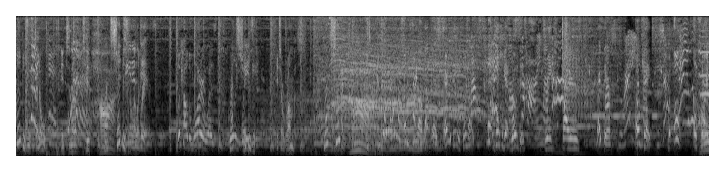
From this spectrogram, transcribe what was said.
Big is it? No, it's not too Hot. What shape is It's it? an hologram. Look how the water was really What shape is wavy. it? It's a rhombus. What shape? Hot. Wow, that was everything was so nice. Oh, don't forget roses, drinks, fires, right there. Okay. Oh, oh, sorry.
